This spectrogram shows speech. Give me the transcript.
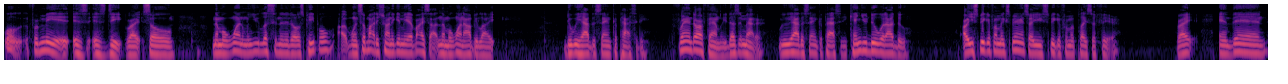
Well, for me, it is is deep, right? So, number one, when you listen to those people, uh, when somebody's trying to give me advice, I, number one, I'll be like, "Do we have the same capacity, friend or family? Doesn't matter. We have the same capacity. Can you do what I do? Are you speaking from experience? Or are you speaking from a place of fear? Right? And then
